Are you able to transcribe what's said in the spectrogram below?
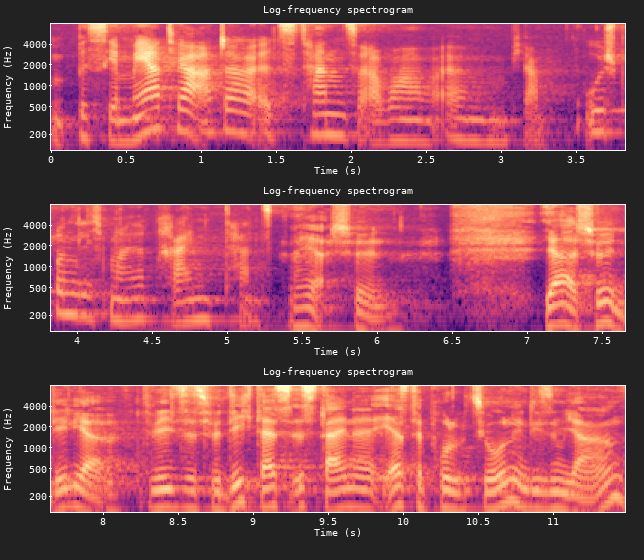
ein bisschen mehr Theater als Tanz, aber ähm, ja, ursprünglich mal rein Tanz. Ah ja, schön. Ja, schön. Delia, wie ist es für dich? Das ist deine erste Produktion in diesem Jahr.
